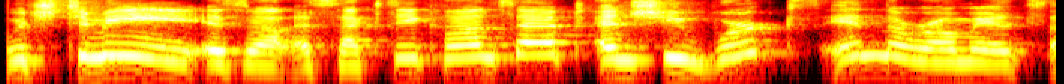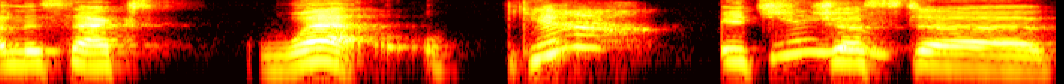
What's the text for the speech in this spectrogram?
which to me is not a sexy concept. And she works in the romance and the sex well. Yeah. It's Yeah, yeah. just a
